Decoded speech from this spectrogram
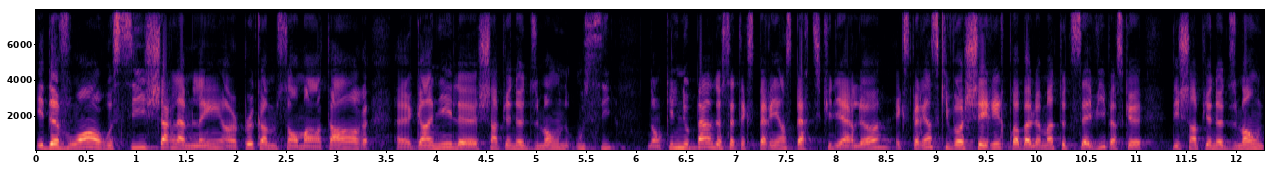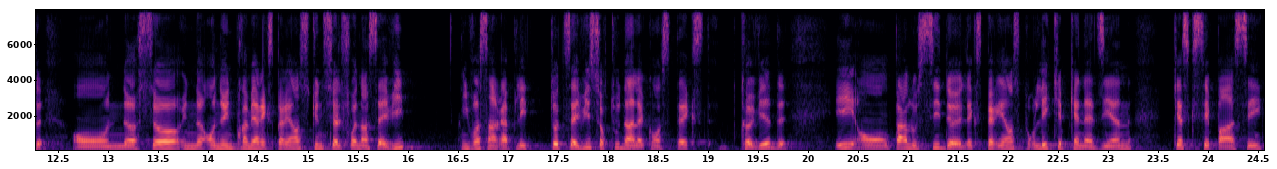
et de voir aussi Charles Hamelin, un peu comme son mentor, euh, gagner le championnat du monde aussi. Donc, il nous parle de cette expérience particulière-là, expérience qui va chérir probablement toute sa vie parce que des championnats du monde, on a ça, on a une première expérience qu'une seule fois dans sa vie. Il va s'en rappeler toute sa vie, surtout dans le contexte COVID. Et on parle aussi de l'expérience pour l'équipe canadienne, qu'est-ce qui s'est passé,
